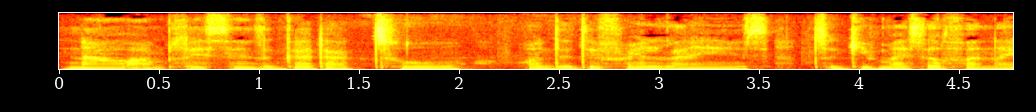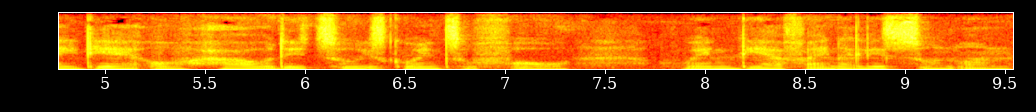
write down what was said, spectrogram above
Now I'm placing the gather tulle on the different lines to give myself an idea of how the tulle is going to fall when they are finally sewn on.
